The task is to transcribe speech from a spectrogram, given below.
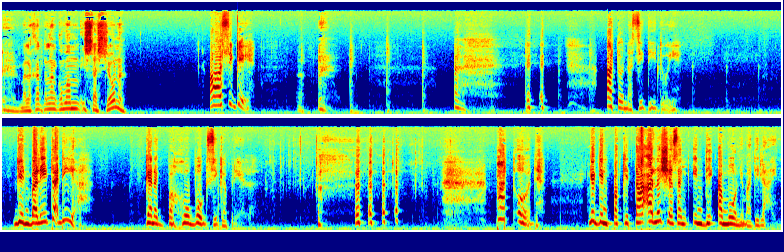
malakat na lang ko ma'am istasyon ah. Ah, sige. Ah. Ato na si Didoy. Ginbalita niya nga nagpahubog si Gabriel. Patod, nga ginpakitaan na siya sang indi amo ni Madilain.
